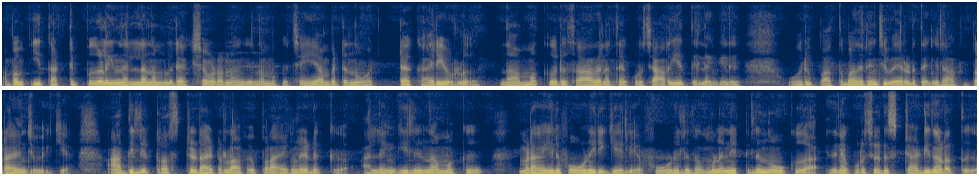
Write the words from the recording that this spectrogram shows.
അപ്പം ഈ തട്ടിപ്പുകളിൽ നിന്നെല്ലാം നമ്മൾ രക്ഷപ്പെടണമെങ്കിൽ നമുക്ക് ചെയ്യാൻ പറ്റുന്ന ഒറ്റ കാര്യമുള്ളൂ. നമുക്കൊരു സാധനത്തെക്കുറിച്ച് അറിയത്തില്ലെങ്കിൽ ഒരു പത്ത് പതിനഞ്ച് പേരെടുത്തെങ്കിലും അഭിപ്രായം ചോദിക്കുക. അതിൽ ട്രസ്റ്റഡ് ആയിട്ടുള്ള അഭിപ്രായങ്ങൾ എടുക്കുക. അല്ലെങ്കിൽ നമുക്ക് നമ്മുടെ കയ്യിൽ ഫോൺ ഇരിക്കുകയില്ലേ? ഫോണിൽ നമ്മൾ നെറ്റിൽ നോക്കുക. ഇതിനെക്കുറിച്ചൊരു സ്റ്റഡി നടത്തുക.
